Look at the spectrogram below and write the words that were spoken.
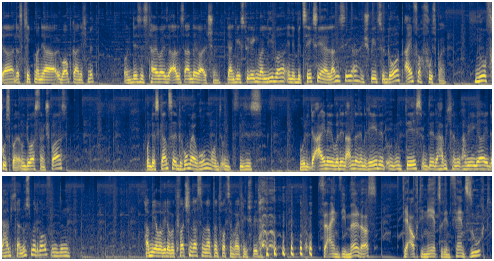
ja, das kriegt man ja überhaupt gar nicht mit. Und das ist teilweise alles andere als schön. Dann gehst du irgendwann lieber in eine Bezirksliga, in eine Landesliga, spielst du dort einfach Fußball. Nur Fußball und du hast dann Spaß. Und das Ganze drumherum und, und dieses, wo der eine über den anderen redet und, und das und das, da habe ich, hab ich, hab ich keine Lust mehr drauf. Und dann habe mich aber wieder bequatschen lassen und habe dann trotzdem weitergespielt. Für einen wie Mölders, der auch die Nähe zu den Fans sucht,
